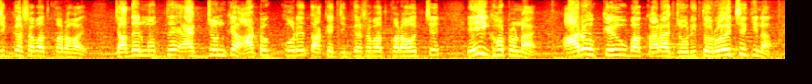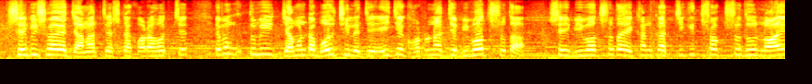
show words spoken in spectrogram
জিজ্ঞাসাবাদ করা হয়। যাদের মধ্যে একজনকে আটক করে তাকে জিজ্ঞাসাবাদ করা হচ্ছে। এই ঘটনায় আরও কেউ বা কারা জড়িত রয়েছে কিনা সে বিষয়ে জানার চেষ্টা করা হচ্ছে। এবং তুমি যেমনটা বলছিলে যে এই যে ঘটনার যে বিভৎসতা, সেই বিভৎসতা এখানকার চিকিৎসক শুধু নয়,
